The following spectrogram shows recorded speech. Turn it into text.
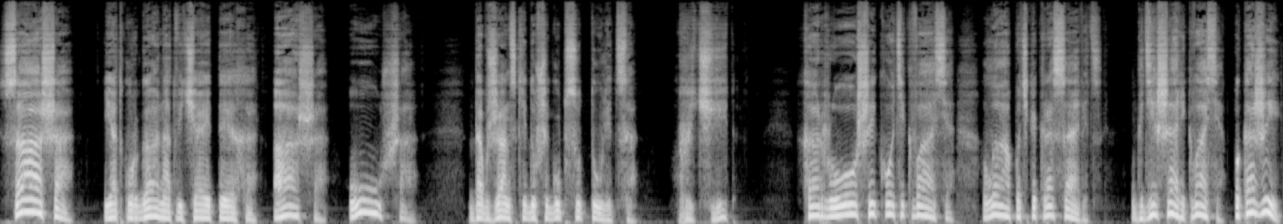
Саша!» И от кургана отвечает эхо «Аша! Уша!» Добжанский душегуб сутулится. Рычит. «Хороший котик Вася! Лапочка-красавец! Где шарик, Вася? Покажи!»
